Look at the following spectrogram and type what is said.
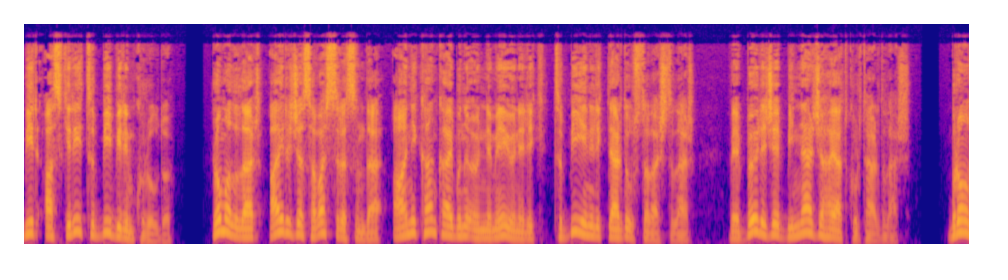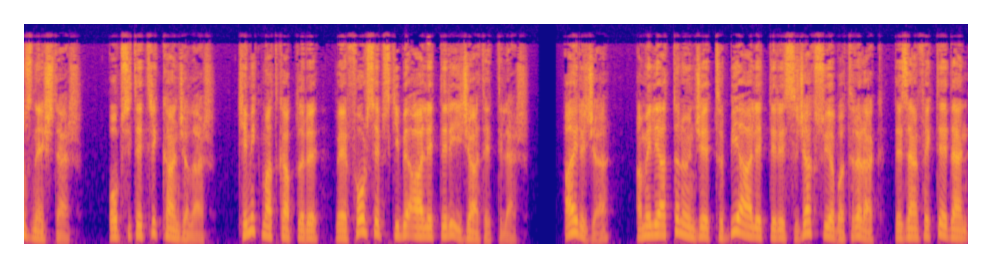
bir askeri tıbbi birim kuruldu. Romalılar ayrıca savaş sırasında ani kan kaybını önlemeye yönelik tıbbi yeniliklerde ustalaştılar ve böylece binlerce hayat kurtardılar. Bronz neşter, obstetrik kancalar, kemik matkapları ve forceps gibi aletleri icat ettiler. Ayrıca ameliyattan önce tıbbi aletleri sıcak suya batırarak dezenfekte eden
